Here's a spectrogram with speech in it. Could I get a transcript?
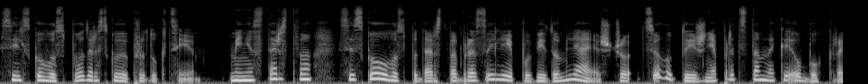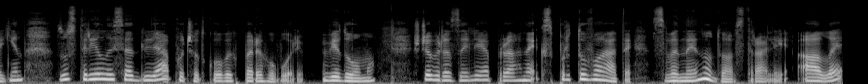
сільськогосподарською продукцією. Міністерство сільського господарства Бразилії повідомляє, що цього тижня представники обох країн зустрілися для початкових переговорів. Відомо, що Бразилія прагне експортувати свинину до Австралії, але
